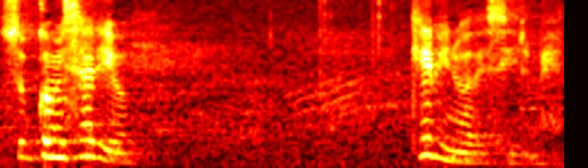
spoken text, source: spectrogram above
Subcomisario, ¿qué vino a decirme?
